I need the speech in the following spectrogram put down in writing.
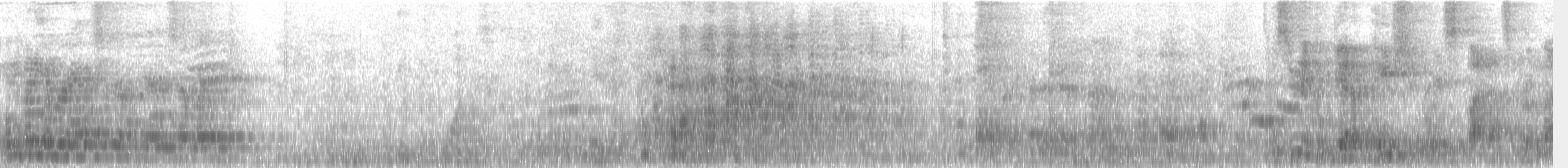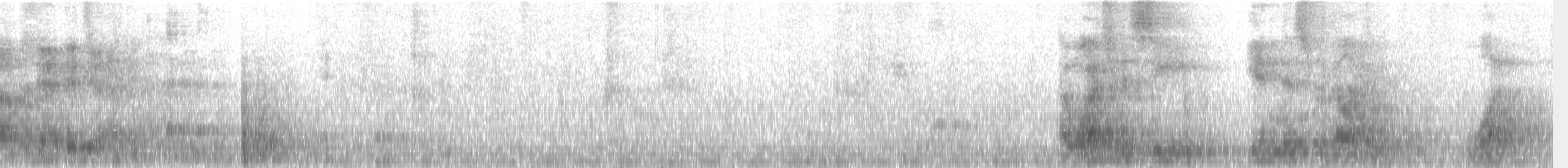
Anybody ever answer their parents that way? you didn't get a patient response from mom or dad, did you? I want you see in this rebellion what?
